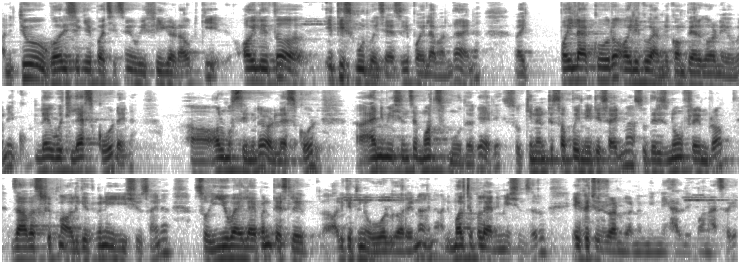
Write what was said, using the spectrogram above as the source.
अनि त्यो गरिसकेपछि चाहिँ वी फिगर आउट कि अहिले त यति स्मुथ भइसकेको छ कि पहिलाभन्दा होइन? लाइक पहिलाको र अहिलेको हामीले कम्पेयर गर्ने हो भने विथ लेस कोड होइन? Almost similar less code animation चाहिँ मच स्मुथ हो क्या अहिले. सो किनभने त्यो सबै नेटिभ साइडमा so there is no frame drop जाभा स्क्रिप्टमा अलिकति पनि इस्यु छैन. सो युआईलाई पनि त्यसले अलिकति पनि होल्ड गरेन होइन? अनि मल्टिपल एनिमेसन्सहरू एकैचोटि रन गर्न मिल्ने खालले बनाएको छ कि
